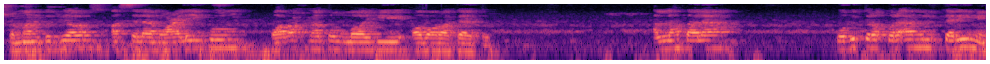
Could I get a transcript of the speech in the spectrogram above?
সম্মানিত আসসালামু আলাইকুম ওয়া বারাকাতুহু। আল্লাহ তাআলা পবিত্র কোরআনুল কারীমে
